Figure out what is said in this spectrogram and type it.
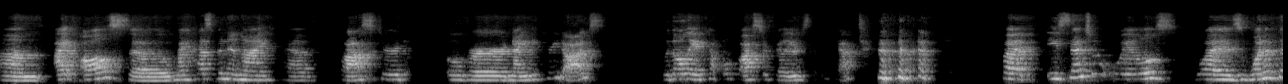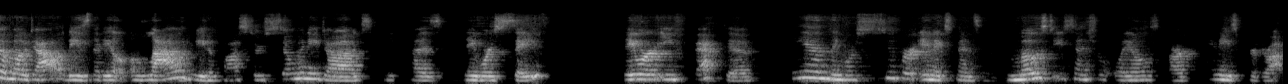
Um, I also, my husband and I have fostered over 93 dogs with only a couple foster failures that we kept. but essential oils was one of the modalities that allowed me to foster so many dogs because they were safe, they were effective, and they were super inexpensive. Most essential oils are pennies per drop.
